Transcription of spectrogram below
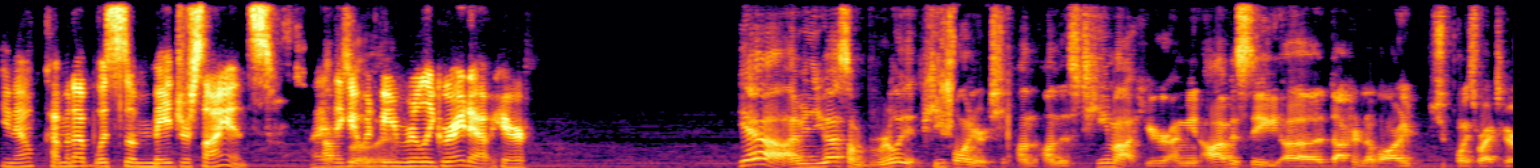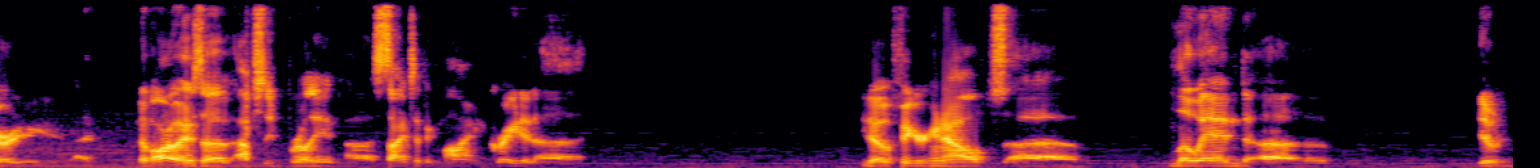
you know coming up with some major science. I think it would be really great out here. Yeah, I mean, you got some brilliant people on your te- on, on this team out here. I mean, obviously, uh, Dr. Navari, she points right to her. uh, Navarro is a absolutely brilliant uh, scientific mind, great at uh, you know figuring out uh, low end uh, you know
